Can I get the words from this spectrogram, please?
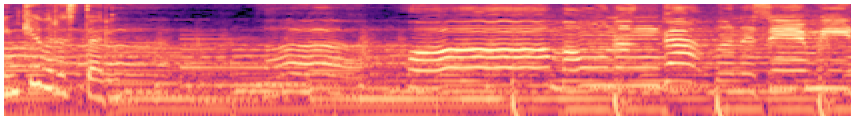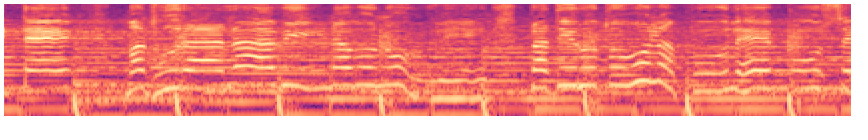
ఇంకెవరొస్తారు? ఓ మౌనంగా మధురాల వీణవు నువ్వే ప్రతి ఋతువున పూలే పూసే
